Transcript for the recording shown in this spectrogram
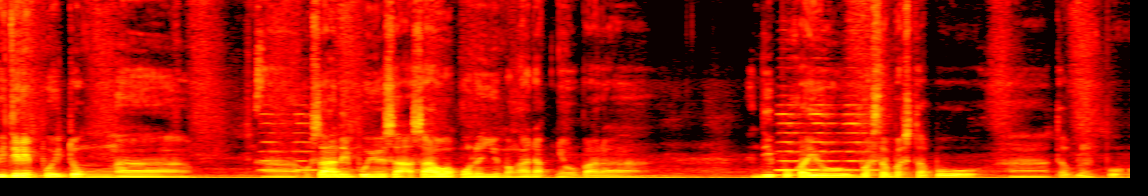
Pwede rin po itong uh, uh, usalin po nyo sa asawa po ninyo mga anak nyo para hindi po kayo basta-basta po uh, tablan po.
